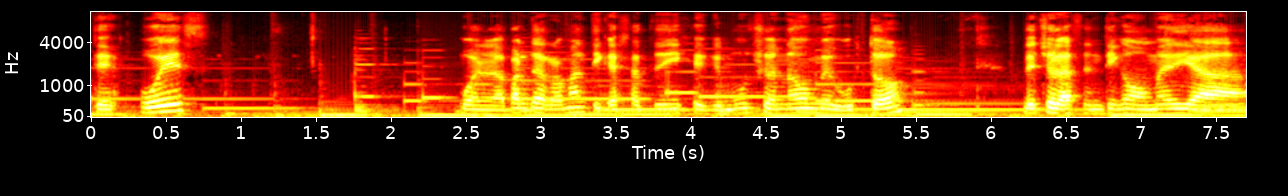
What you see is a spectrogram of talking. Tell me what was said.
después, bueno, la parte romántica ya te dije que mucho no me gustó. De hecho, la sentí como media,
